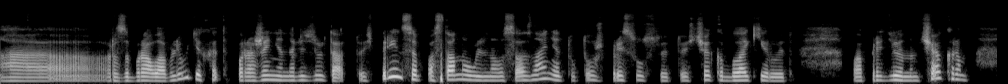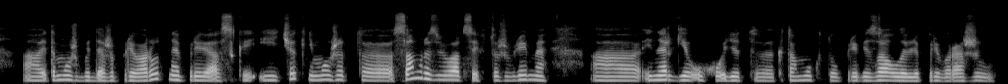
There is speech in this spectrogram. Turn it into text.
а, разобрала в людях, это поражение на результат. То есть принцип остановленного сознания тут тоже присутствует. То есть человека блокирует по определенным чакрам, это может быть даже приворотная привязка, и человек не может э, сам развиваться, и в то же время а, энергия уходит э, к тому, кто привязал или приворожил.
